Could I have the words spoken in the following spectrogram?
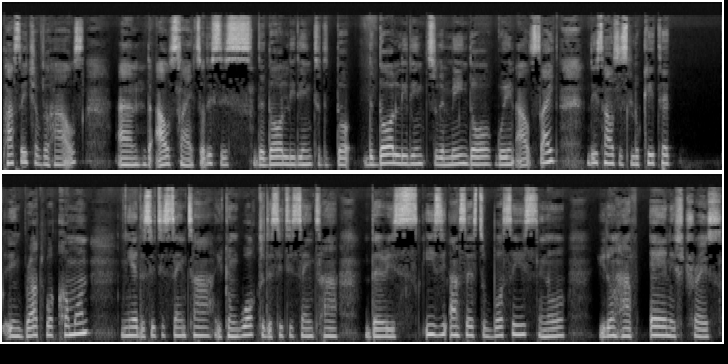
passage of the house and the outside. So this is the door leading to the door the door leading to the main door going outside. This house is located in Bradwell Common near the city center. You can walk to the city center. There is easy access to buses you know. You don't have any stress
